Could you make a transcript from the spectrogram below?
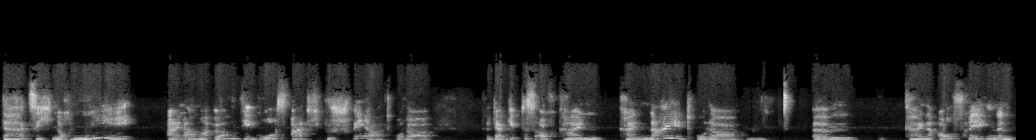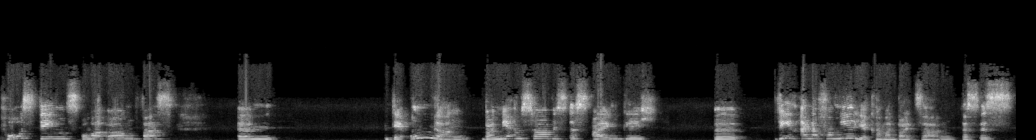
da hat sich noch nie einer mal irgendwie großartig beschwert oder da gibt es auch kein, kein Neid oder mhm. ähm, keine aufregenden Postings oder irgendwas. Ähm, der Umgang bei mir im Service ist eigentlich äh, wie in einer Familie, kann man bald sagen. Das ist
